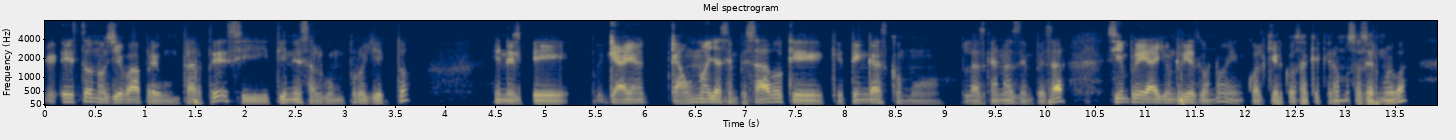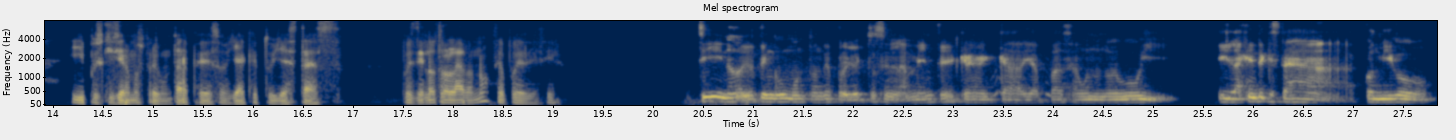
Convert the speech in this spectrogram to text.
E, esto nos lleva a preguntarte si tienes algún proyecto en el que, que, haya, que aún no hayas empezado, que, que tengas como las ganas de empezar. Siempre hay un riesgo, ¿no? En cualquier cosa que queramos hacer nueva. Y pues quisiéramos preguntarte eso, ya que tú ya estás, pues del otro lado, ¿no? Se puede decir. Sí, no, yo tengo un montón de proyectos en la mente, creo que cada día pasa uno nuevo y, y la gente que está conmigo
